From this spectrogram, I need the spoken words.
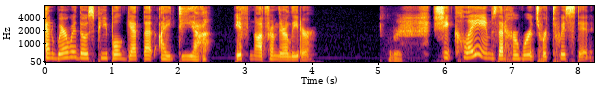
And where would those people get that idea if not from their leader? Correct. She claims that her words were twisted.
